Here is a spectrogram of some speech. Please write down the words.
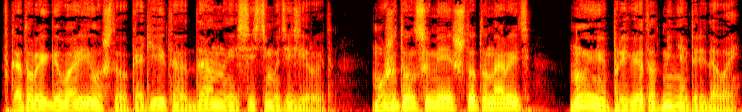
в которой говорил, что какие-то данные систематизирует. Может, он сумеет что-то нарыть? Ну и привет от меня передавай.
